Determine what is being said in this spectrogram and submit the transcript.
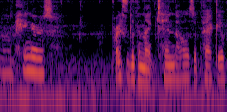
Um, hangers. Price is looking like $10 a pack of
